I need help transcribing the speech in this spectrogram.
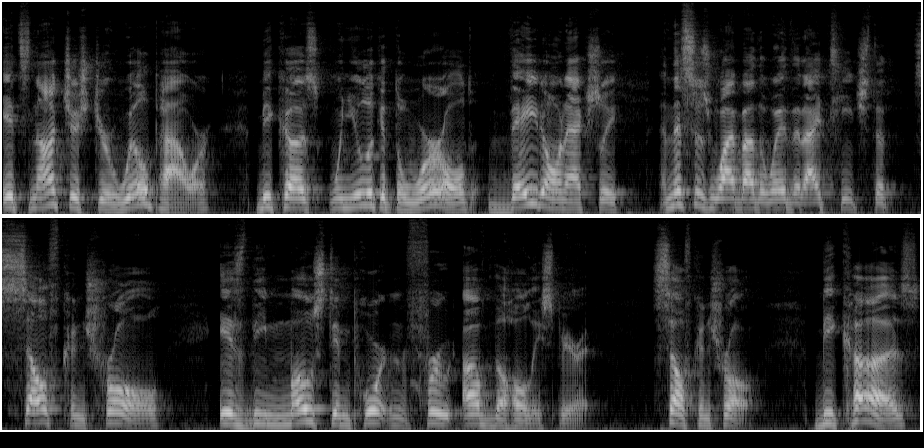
It's not just your willpower, because when you look at the world, they don't actually, and this is why, by the way, that I teach that self control is the most important fruit of the Holy Spirit self control. Because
